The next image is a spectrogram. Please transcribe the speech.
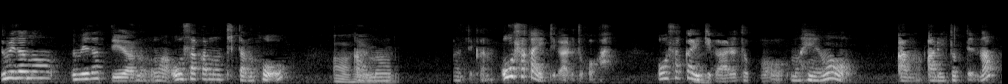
梅田の、梅田っていうあの、まあ、大阪の北の方？あ、はい。あのなんていうかな、大阪駅があるとこが。大阪駅があるとこの辺を、あの、歩いとってんな？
